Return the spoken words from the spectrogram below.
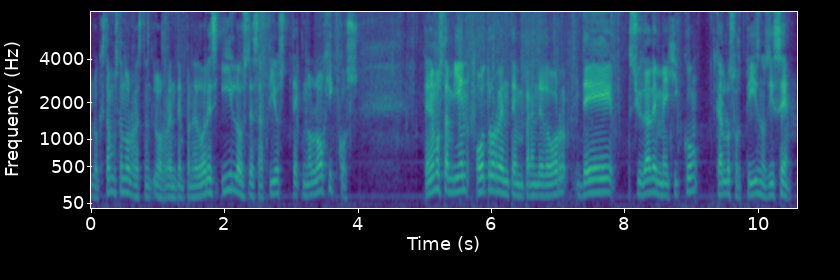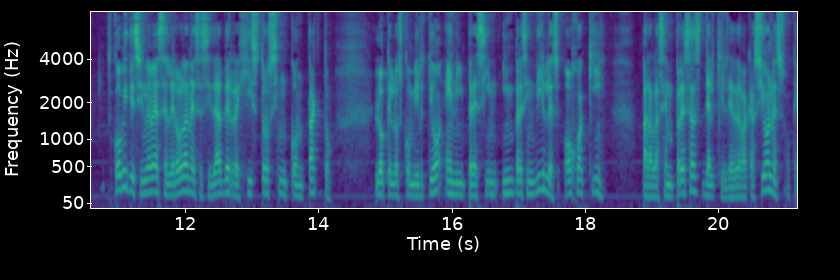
lo que están buscando los, rentemprendedores y los desafíos tecnológicos. Tenemos también otro rentemprendedor de Ciudad de México, Carlos Ortiz, nos dice, COVID-19 aceleró la necesidad de registro sin contacto, lo que los convirtió en imprescindibles. Ojo aquí, para las empresas de alquiler de vacaciones. ¿ok?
